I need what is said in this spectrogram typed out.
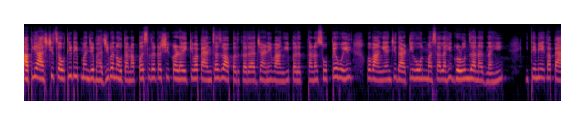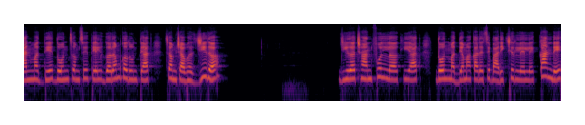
आपली आजची चौथी टीप म्हणजे भाजी बनवताना पसलट अशी कढई किंवा पॅनचाच वापर करा ज्याने वांगी परतताना सोपे होईल व वांग्यांची दाटी होऊन मसालाही गळून जाणार नाही. इथे मी एका पॅनमध्ये दोन चमचे तेल गरम करून त्यात चमचाभर जिरं जिरं छान फुललं की यात दोन मध्यम आकाराचे बारीक चिरलेले कांदे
